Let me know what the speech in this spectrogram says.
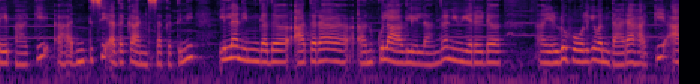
ಟೇಪ್ ಹಾಕಿ ಅಂಟಿಸಿ ಅದಕ್ಕೆ ಅಂಟಿಸಾಕತ್ತೀನಿ. ಇಲ್ಲ ನಿಮ್ಗೆ ಅದು ಆ ಥರ ಅನುಕೂಲ ಆಗಲಿಲ್ಲ ಅಂದ್ರೆ ನೀವು ಎರಡು ಎರಡು ಹೋಲ್ಗೆ ಒಂದು ದಾರ ಹಾಕಿ ಆ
